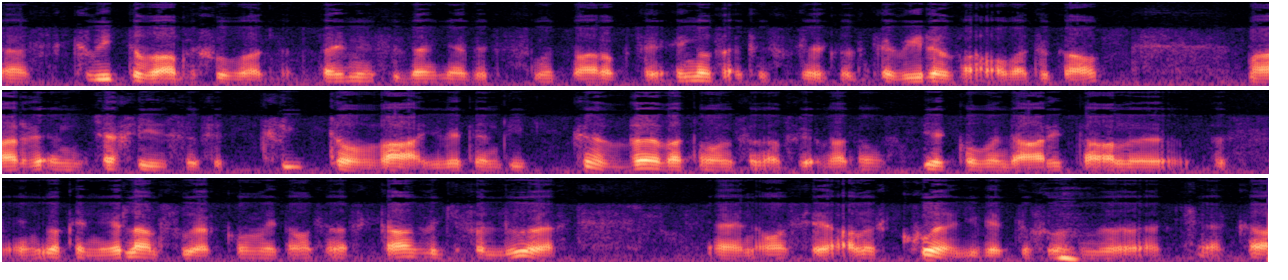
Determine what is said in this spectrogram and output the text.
uh, Kvitova byvoorbeeld. Baie mense dink ja dit moet maar op sy Engels uitgespreek word Kvitova of wat ook al. Maar in Tsjechies is dit Kvitova. Jy weet in die K wat ons wat ons hier kom in daardie tale is en ook in Nederland voorkom het ons in Afrikaans bietjie verloor en ons sê alles kool, jy weet byvoorbeeld mm. 'n ka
